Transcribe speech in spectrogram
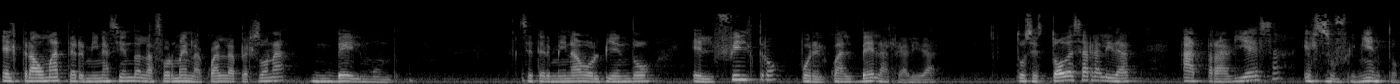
El trauma termina siendo la forma en la cual la persona ve el mundo. Se termina volviendo el filtro por el cual ve la realidad. Entonces toda esa realidad atraviesa el sufrimiento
